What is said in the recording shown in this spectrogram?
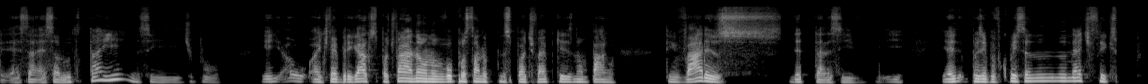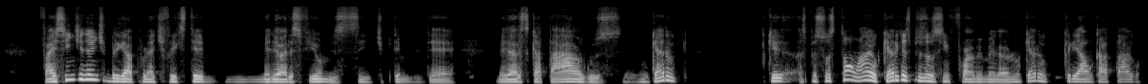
essa, essa luta tá aí, assim, tipo, a gente vai brigar com o Spotify? Ah, não, não vou postar no, no Spotify porque eles não pagam. Tem vários detalhes, assim. E, e aí, por exemplo, eu fico pensando no Netflix. Faz sentido a gente brigar por Netflix ter melhores filmes, assim, tipo, ter, ter melhores catálogos. Não quero. Porque as pessoas estão lá, eu quero que as pessoas se informem melhor. eu Não quero criar um catálogo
